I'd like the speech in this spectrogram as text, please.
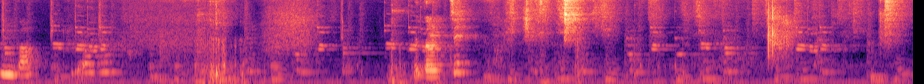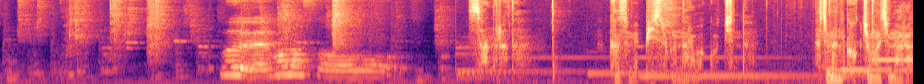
한다. 귀여워 왜 넓지? 왜, 왜 화났어? 싸늘하다. 가슴에 비수가 날아와 꽂힌다. 하지만 걱정하지 마라.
